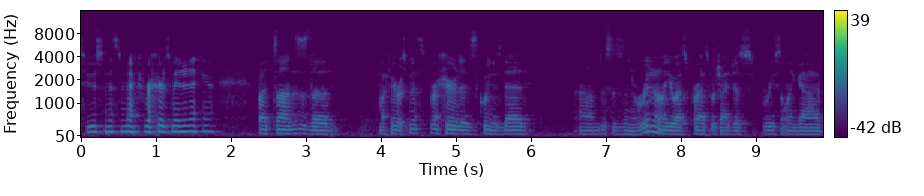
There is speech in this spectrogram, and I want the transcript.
two Smith records made it in here. But uh, this is the my favorite Smiths record is Queen is Dead. Um, this is an original U.S. press, which I just recently got.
